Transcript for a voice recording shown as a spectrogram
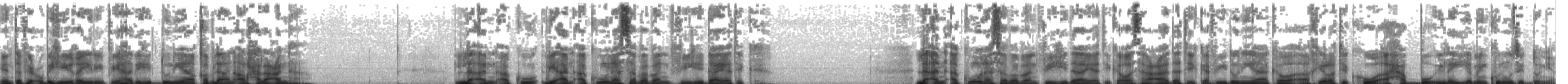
ينتفع به غيري في هذه الدنيا قبل أن أرحل عنها. لأن أكون لأن أكون سببا في هدايتك. لأن أكون سببا في هدايتك وسعادتك في دنياك وآخرتك هو أحب إلي من كنوز الدنيا.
